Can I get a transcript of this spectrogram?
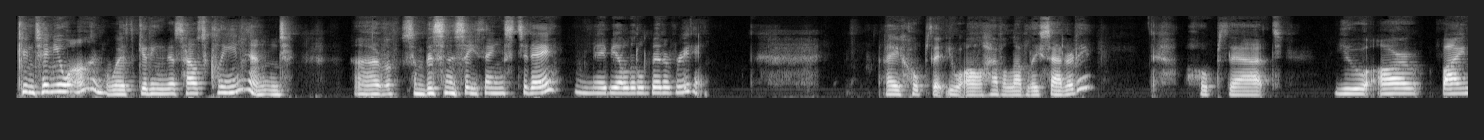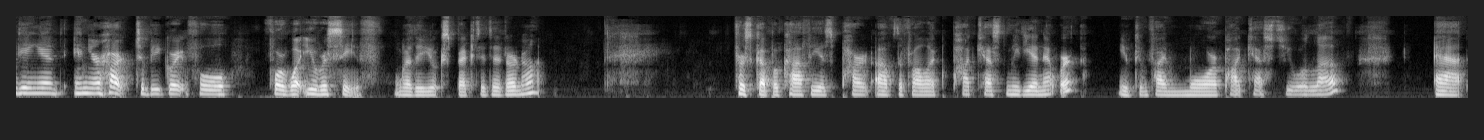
continue on with getting this house clean and uh, some businessy things today, maybe a little bit of reading. I hope that you all have a lovely Saturday. Hope that you are finding it in your heart to be grateful for what you receive, whether you expected it or not. First Cup of Coffee is part of the Frolic Podcast Media Network. You can find more podcasts you will love at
